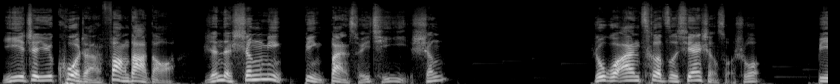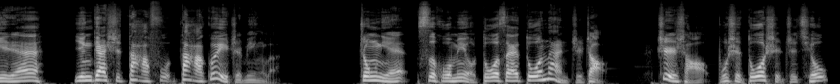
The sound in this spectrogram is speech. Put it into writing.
以至于扩展放大到人的生命，并伴随其一生。如果按测字先生所说，鄙人应该是大富大贵之命了。中年似乎没有多灾多难之兆，至少不是多事之秋。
